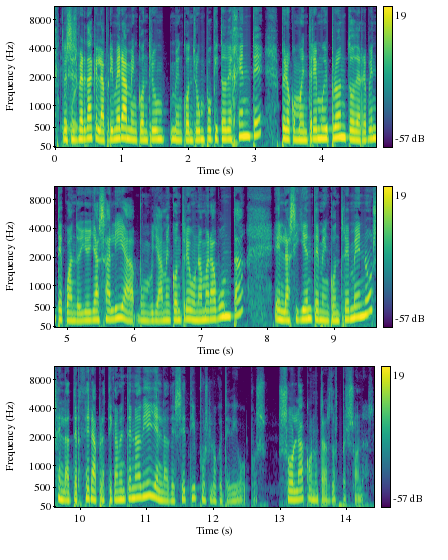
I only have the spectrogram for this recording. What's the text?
Entonces es verdad que la primera me encontré, un, me encontré un poquito de gente, pero como entré muy pronto, de repente cuando yo ya salía, ya me encontré una marabunta, en la siguiente me encontré menos, en la tercera prácticamente nadie y en la de Seti, pues lo que te digo, pues sola con otras dos personas.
